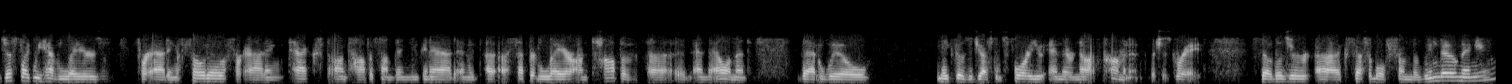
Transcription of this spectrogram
just like we have layers for adding a photo, for adding text on top of something, you can add an, a, separate layer on top of uh, an element that will make those adjustments for you and they're not permanent, which is great. So those are uh, accessible from the window menu.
